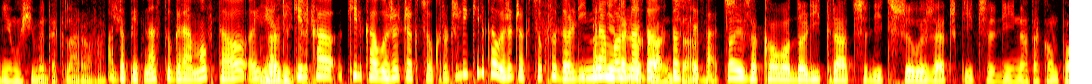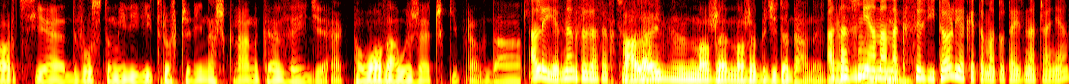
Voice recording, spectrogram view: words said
nie musimy deklarować. A do 15 gramów to jest kilka, kilka łyżeczek cukru, czyli kilka łyżeczek cukru do litra no można tak do do, dosypać. To jest około do litra, czyli trzy łyżeczki, czyli na taką porcję 200 ml, czyli na szklankę wyjdzie połowa łyżeczki, prawda? Ale jednak dodatek cukru. Ale może, może być dodany. A więc... ta zmiana na ksylitol, jakie to ma tutaj znaczenie?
